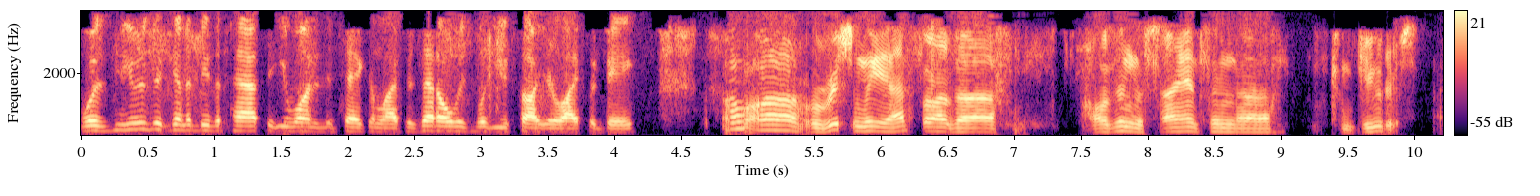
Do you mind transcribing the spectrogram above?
was music going to be the path that you wanted to take in life? Is that always what you thought your life would be? Oh, uh, originally I thought uh I was into science and uh computers. I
